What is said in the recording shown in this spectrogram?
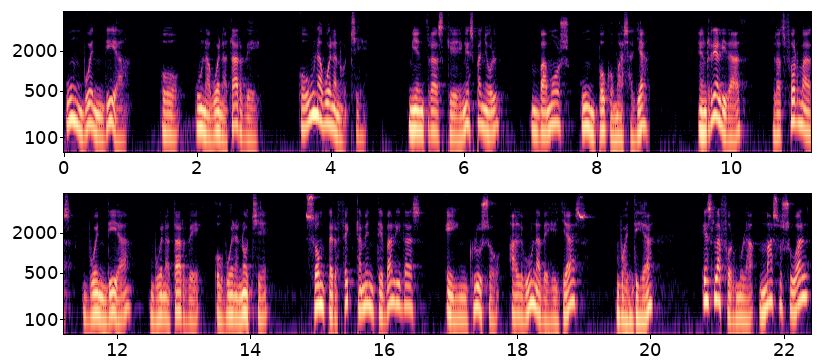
un buen día o una buena tarde o una buena noche, mientras que en español vamos un poco más allá. En realidad, las formas buen día, buena tarde o buena noche son perfectamente válidas e incluso alguna de ellas, buen día, es la fórmula más usual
